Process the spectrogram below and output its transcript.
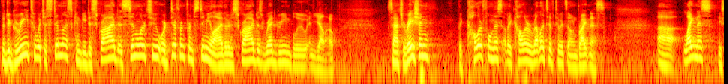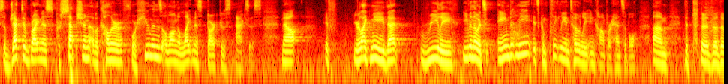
the degree to which a stimulus can be described as similar to or different from stimuli that are described as red, green, blue, and yellow. Saturation, the colorfulness of a color relative to its own brightness. Uh, lightness, the subjective brightness, perception of a color for humans along a lightness darkness axis. Now, if you're like me, that really, even though it's aimed at me, it's completely and totally incomprehensible. Um, the, the, the, the,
